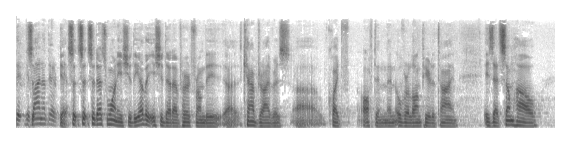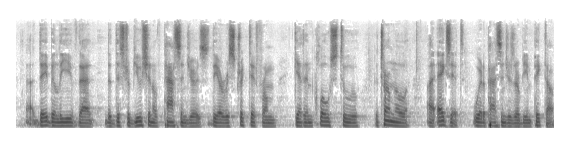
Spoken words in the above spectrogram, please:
The, the So- van there. Yeah, so, so, so that's one issue. The other issue that I've heard from the uh, cab drivers uh, quite often and over a long period of time is that somehow uh, they believe that the distribution of passengers, they are restricted from getting close to the terminal uh, exit where the passengers are being picked up.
